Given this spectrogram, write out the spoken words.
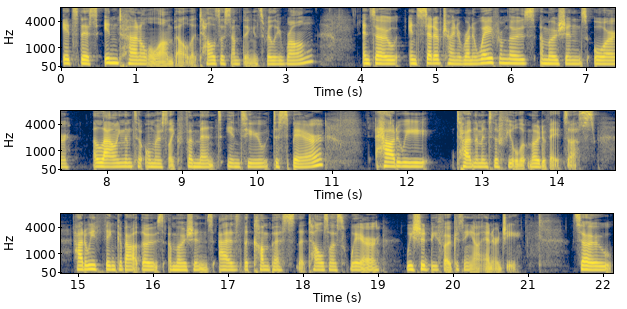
it's this internal alarm bell that tells us something is really wrong. And so instead of trying to run away from those emotions or allowing them to almost like ferment into despair, how do we turn them into the fuel that motivates us? How do we think about those emotions as the compass that tells us where we should be focusing our energy? So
